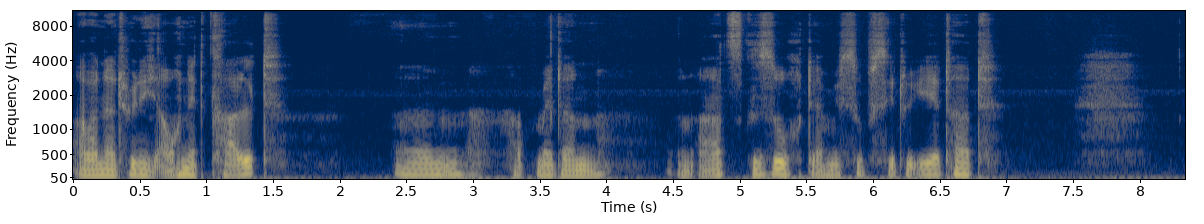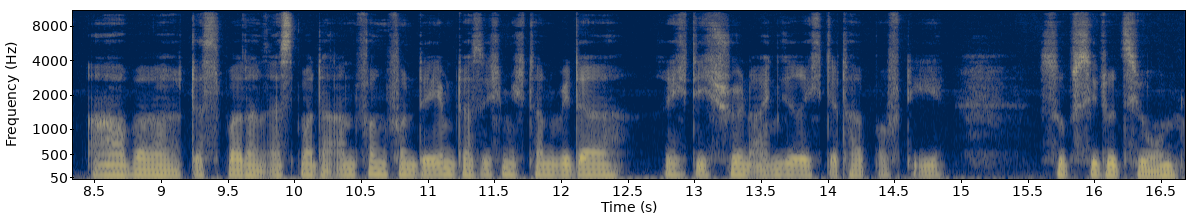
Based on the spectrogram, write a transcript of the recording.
aber natürlich auch nicht kalt. Ähm, hab mir dann einen Arzt gesucht, der mich substituiert hat. Aber das war dann erstmal der Anfang von dem, dass ich mich dann wieder richtig schön eingerichtet habe auf die Substitution.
